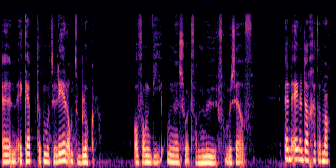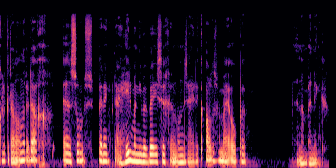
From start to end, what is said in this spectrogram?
En ik heb dat moeten leren om te blokken. Of om, die, om een soort van muur voor mezelf. En de ene dag gaat dat makkelijker dan de andere dag. En soms ben ik daar helemaal niet mee bezig. En dan is eigenlijk alles bij mij open. En dan ben ik,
